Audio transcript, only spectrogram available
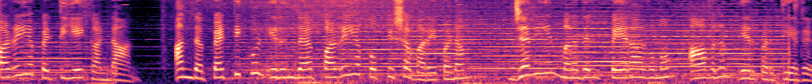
பழைய பெட்டியை கண்டான். அந்த பெட்டிக்குள் இருந்த பழைய பொக்கிஷ வரைபடம் ஜெர்ரியின் மனதில் பேரார்வமும் ஆவலும் ஏற்படுத்தியது.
